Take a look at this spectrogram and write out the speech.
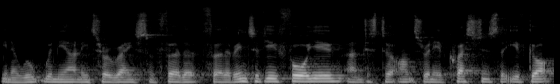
you know, we'll, we now need to arrange some further further interview for you, um, just to answer any of questions that you've got.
